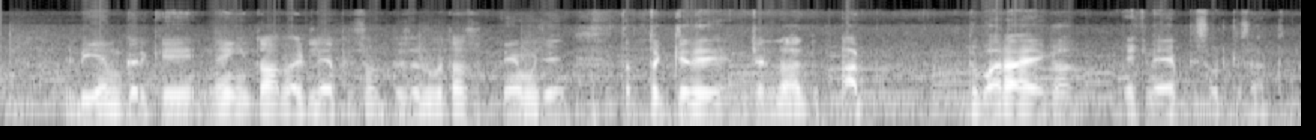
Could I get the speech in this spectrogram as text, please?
डीएम करके नहीं तो आप अगले एपिसोड पे ज़रूर बता सकते हैं मुझे। तब तक के लिए जल्द आप दोबारा आएगा एक नए एपिसोड के साथ।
